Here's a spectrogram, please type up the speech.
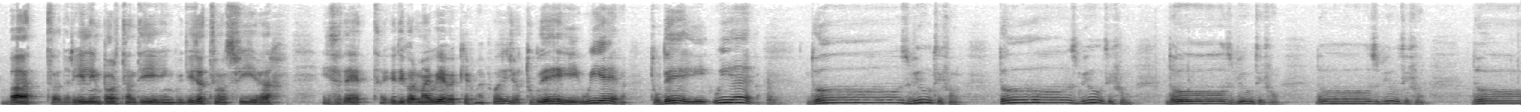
but the really important thing with this atmosphere is that, io dico ormai we have perché come pomeriggio, today we have, today we have, those beautiful, those beautiful, those beautiful, those beautiful, those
